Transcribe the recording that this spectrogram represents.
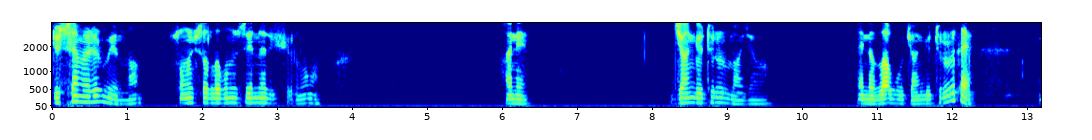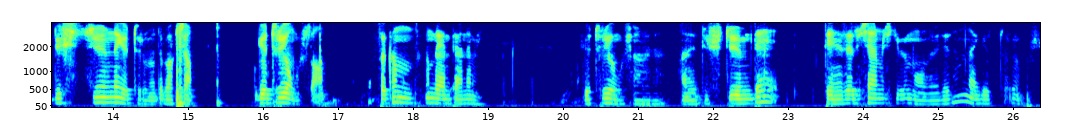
Düşsem ölür müyüm lan? Sonuçta lavın üzerine düşüyorum ama. Hani can götürür mü acaba? Yani lav bu can götürür de düştüğümde götürmüyordur bakacağım. Götürüyormuş lan. Sakın sakın den denemeyin. Götürüyormuş harbiden. Hani düştüğümde denize düşermiş gibi mi oluyor dedim de götürüyormuş.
